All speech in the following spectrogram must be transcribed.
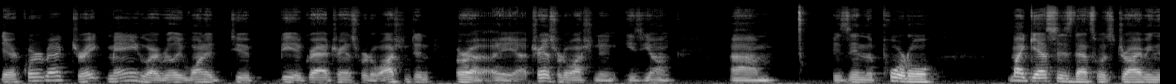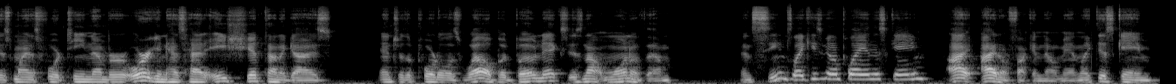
their quarterback, Drake Maye, who I really wanted to be a grad transfer to Washington or a, a, a transfer to Washington. He's young, um, is in the portal. My guess is that's what's driving this minus 14 number. Oregon has had a shit ton of guys enter the portal as well, but Bo Nix is not one of them and seems like he's going to play in this game. I I don't fucking know, man. Like this game,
